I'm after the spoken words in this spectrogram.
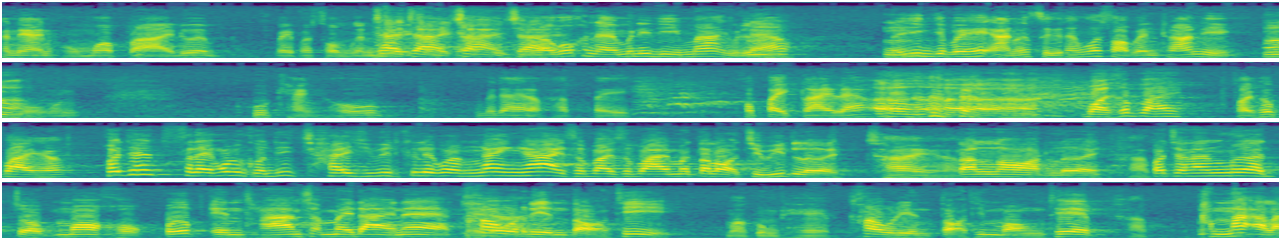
คะแนนของมปลายด้วยไปผสมกันด้วยใช่ใช่ไหมครับใช่ใช่เราก็คะแนนไม่ได้ดีมากอยู่แล้วอืมแล้วยิ่งจะไปให้อ่านหนังสือทำข้อสอบเอนทรานอีกอ่าโอ้โหมันคู่แข่งเขาไม่ได้หรอกครับไปเขาไปไกลแล้วเออเออเออปล่อยเข้าไป ถอยเข้าไปครับ เพราะฉะนั้นแสดงว่าเป็นคนที่ใช้ชีวิตเขาเรียกว่าง่ายๆ สบายๆ มาตลอดชีวิตเลย ใช่ครับ ตลอดเลย ครับเพราะฉะนั้นเมื่อจบม .6 ปุ๊บเอนทรานซ์ไม่ได้แน่ไม่ได้เข้าเรียนต่อที่มากรุงเทพ เข้าเรียนต่อที่มองเทพครับ คณะอะไร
